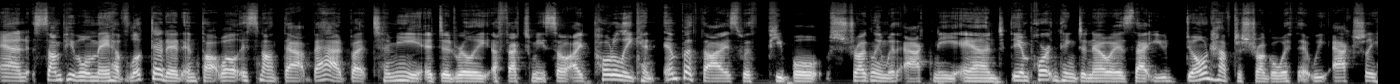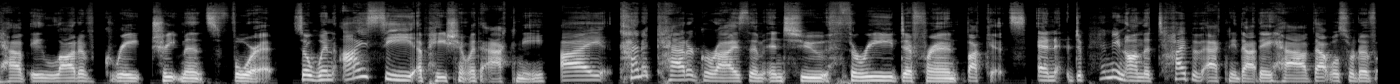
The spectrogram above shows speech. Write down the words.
And some people may have looked at it and thought, well, it's not that bad. But to me, it did really affect me. So I totally can empathize with people struggling with acne. And the important thing to know is that you don't have to struggle with it. We actually have a lot of great treatments for it. So when I see a patient with acne, I kind of categorize them into three different buckets. And depending on the type of acne that they have, that will sort of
